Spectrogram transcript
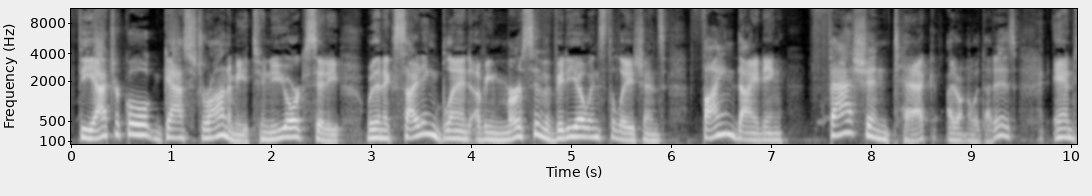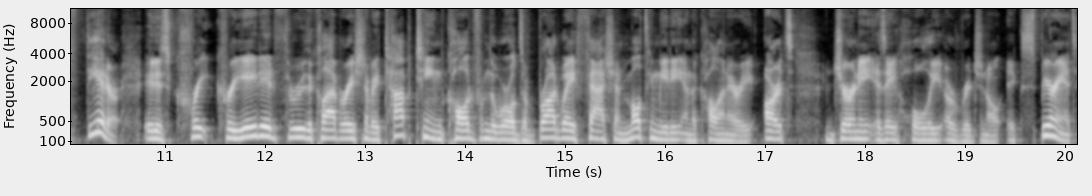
theatrical gastronomy to New York City with an exciting blend of immersive video installations, fine dining, fashion tech, I don't know what that is, and theater. It is cre- created through the collaboration of a top team called from the worlds of Broadway, fashion, multimedia, and the culinary arts. Journey is a wholly original experience.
